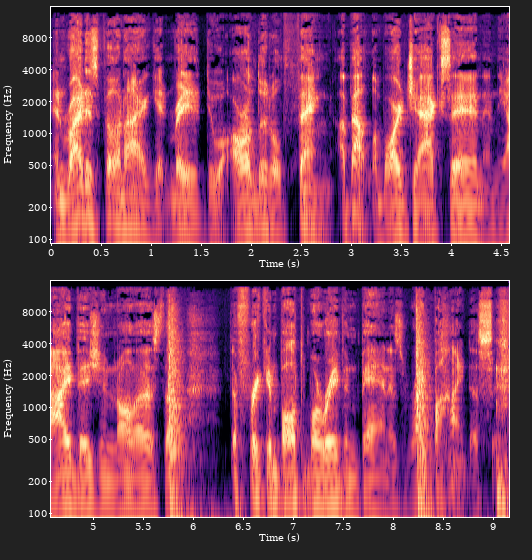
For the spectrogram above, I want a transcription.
And right as Phil and I are getting ready to do our little thing about Lamar Jackson and the eye vision and all that stuff, the freaking Baltimore Raven band is right behind us. And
